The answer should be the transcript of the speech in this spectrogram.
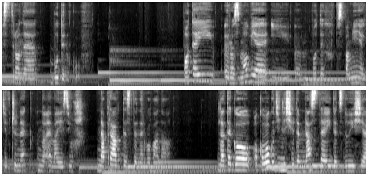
w stronę budynków. Po tej rozmowie i po tych wspomnieniach dziewczynek, no Emma jest już naprawdę zdenerwowana. Dlatego około godziny 17 decyduje się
